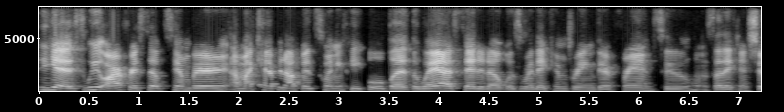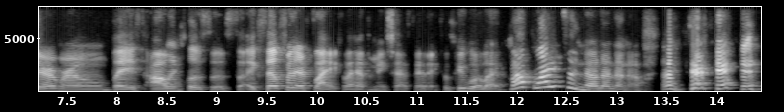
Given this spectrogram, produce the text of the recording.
Yes, we are for September. Um, I cap it off at 20 people, but the way I set it up was where they can bring their friends too, so they can share a room, but it's all inclusive. So except for their flight, because I have to make sure I say that because people are like, my flights? No, no, no, no.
